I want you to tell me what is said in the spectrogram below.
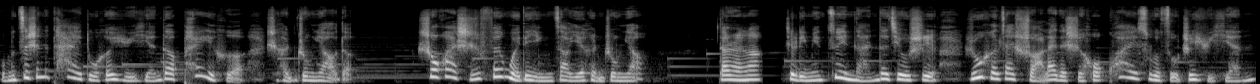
我们自身的态度和语言的配合是很重要的，说话时氛围的营造也很重要。当然了。这里面最难的就是如何在耍赖的时候快速的组织语言。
